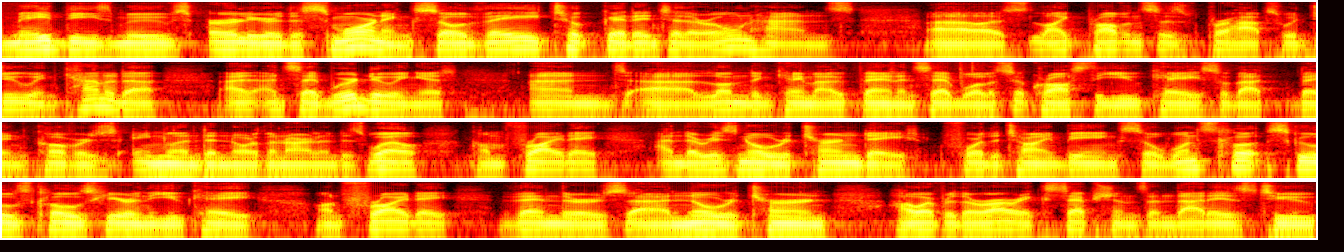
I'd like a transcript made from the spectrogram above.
made these moves earlier this morning. So they took it into their own hands, uh, like provinces perhaps would do in Canada, and, and said, We're doing it and uh, London came out then and said, well, it's across the UK, so that then covers England and Northern Ireland as well, come Friday, and there is no return date for the time being. So once cl- schools close here in the UK on Friday, then there's uh, no return. However, there are exceptions, and that is to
